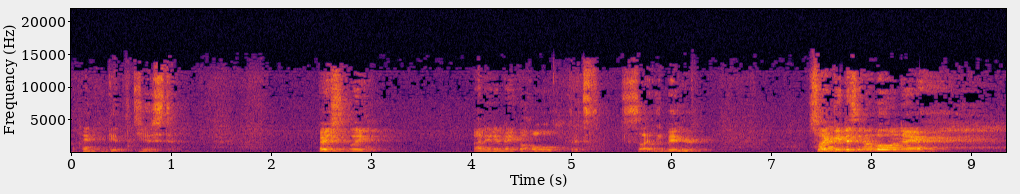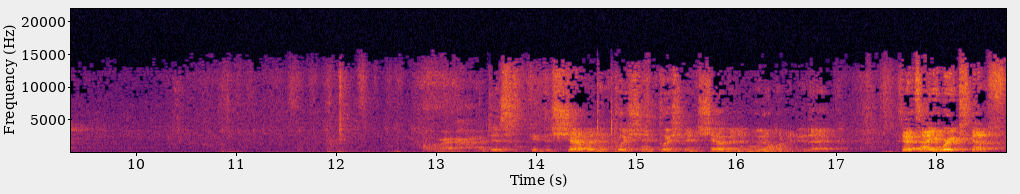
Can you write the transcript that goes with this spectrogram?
I think you get the gist. Basically, I need to make a hole that's slightly bigger so I can get this elbow in there. just get the shoving and pushing and pushing and shoving, and we don't want to do that. That's how you break stuff.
